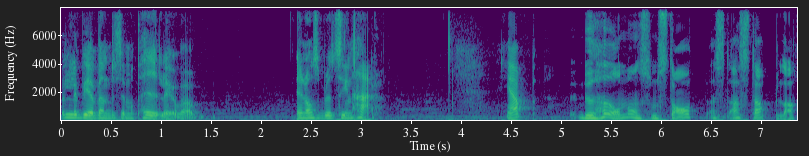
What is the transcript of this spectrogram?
Olivia vänder sig mot Hailey och bara, är det någon som bryter sig in här? Japp. Du hör någon som stap, stapplar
